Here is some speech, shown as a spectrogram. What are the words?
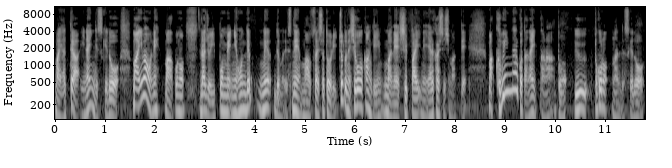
まあ、やってはいないんですけど、まあ、今もね、まあ、この、ラジオ1本目、2本で目でもですね、まあ、お伝えした通り、ちょっとね、仕事関係、今ね、失敗ね、やらかしてしまって、まあ、クビになることはないかな、というところなんですけど、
